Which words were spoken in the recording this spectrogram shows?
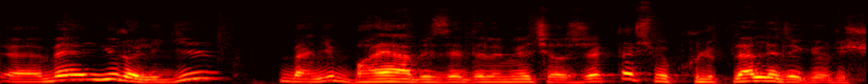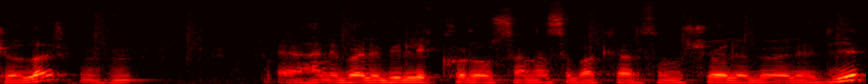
Ee, ve Euroligi bence bayağı bir zedelemeye çalışacaklar. Şimdi kulüplerle de görüşüyorlar. Ee, hani böyle bir lig kurulsa nasıl bakarsınız şöyle böyle diye.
